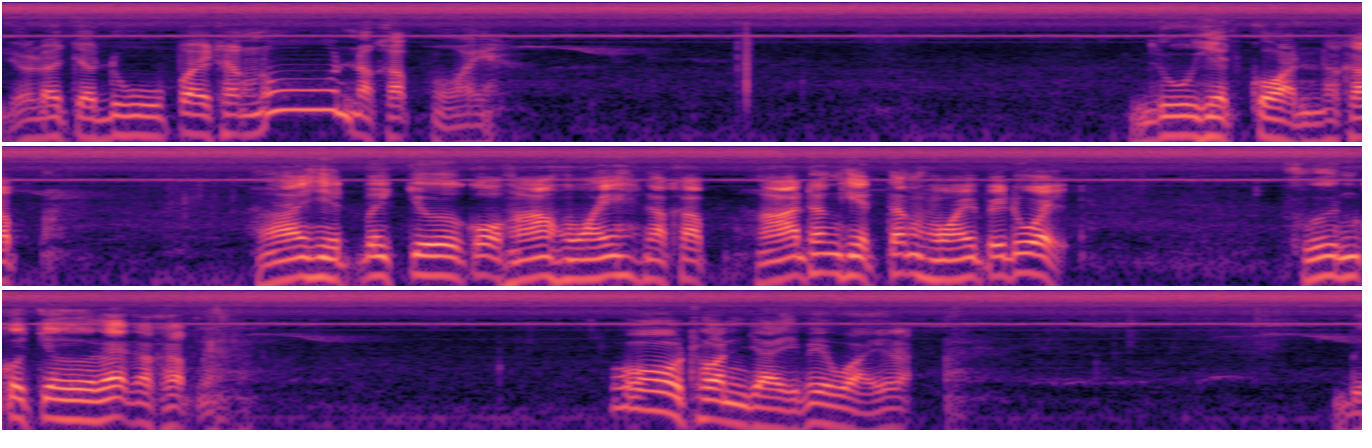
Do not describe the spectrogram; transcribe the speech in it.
เดี๋ยวเราจะดูไปทางนู้นนะครับ หอย ดูเห็ดก่อนนะครับ หาเห็ดไม่เจอก็หาหอยนะครับ หาทั้งเห็ดทั้งหอยไปด้วย ฟืนก็เจอแล้วนะครับโอ้ท่อนใหญ่ไม่ไหวละเบร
